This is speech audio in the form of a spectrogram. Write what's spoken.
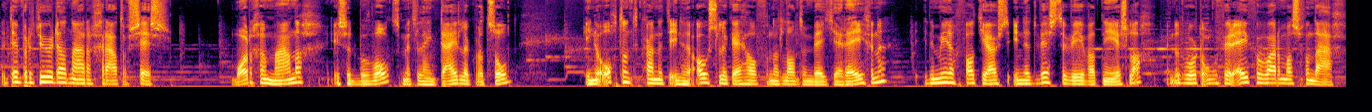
De temperatuur daalt naar een graad of 6. Morgen, maandag, is het bewolkt met alleen tijdelijk wat zon. In de ochtend kan het in de oostelijke helft van het land een beetje regenen. In de middag valt juist in het westen weer wat neerslag. En dat wordt ongeveer even warm als vandaag.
